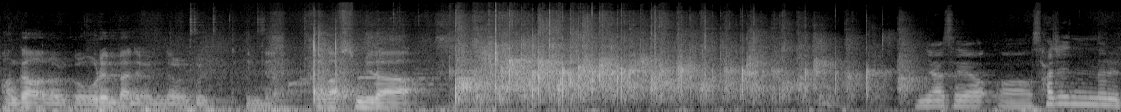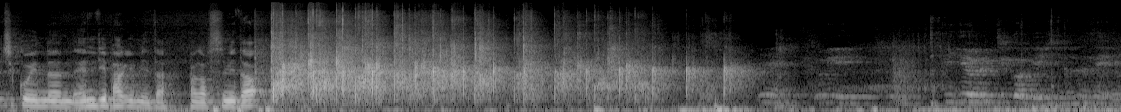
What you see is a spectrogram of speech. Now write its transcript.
반가운 얼굴, 오랜만에 뵙는 얼굴 있네요. 반갑습니다. 안녕하세요. 어, 사진을 찍고 있는 앤디 박입니다. 반갑습니다. 비디오를 찍고 계시는 선생님.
